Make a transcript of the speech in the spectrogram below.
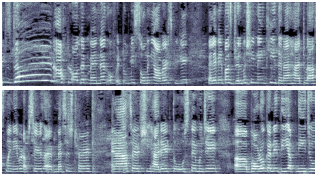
it's done! After all that mehnat, oh, it took me so many hours because पहले मेरे पास ड्रिल मशीन नहीं थी then I had to ask my neighbour upstairs I message her and I ask if she had it तो उसने मुझे बॉडो करने दी अपनी जो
